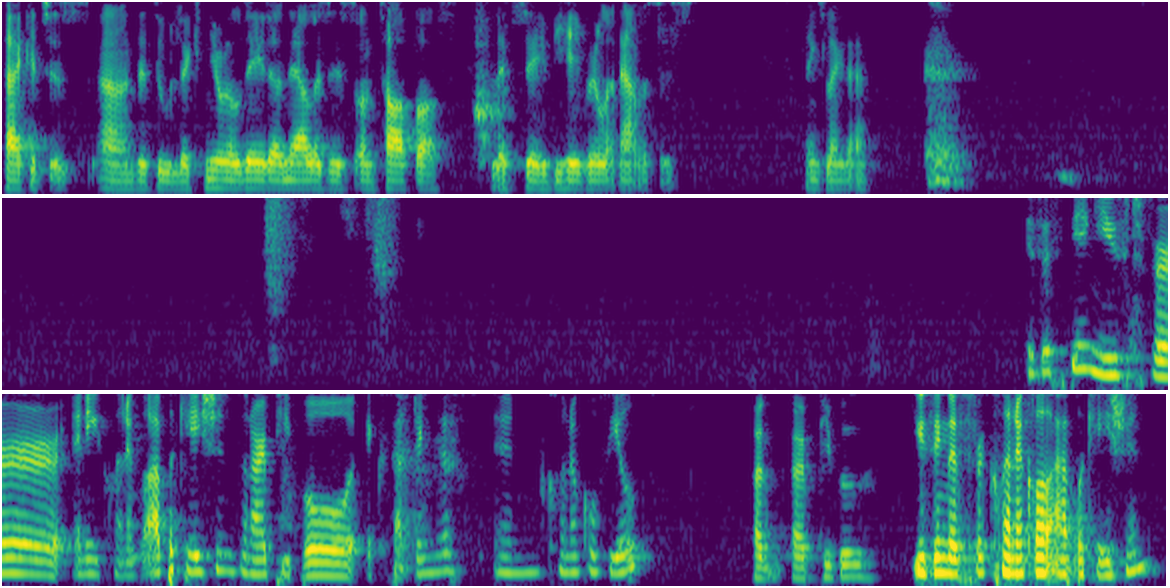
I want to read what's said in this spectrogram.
packages uh, that do like neural data analysis on top of, let's say, behavioral analysis, things like that. Is this being used for any clinical applications and are people accepting this in clinical fields? Are, are people Using this for clinical applications?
